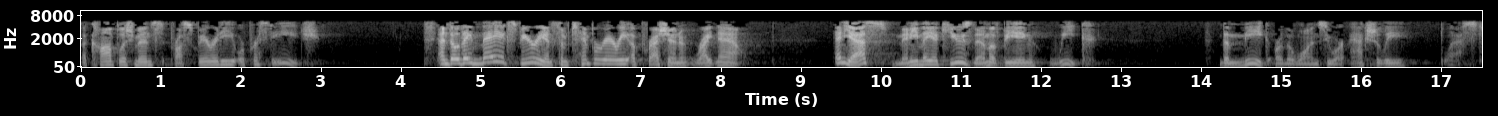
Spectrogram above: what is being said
accomplishments, prosperity, or prestige. And though they may experience some temporary oppression right now, and yes, many may accuse them of being weak, the meek are the ones who are actually blessed.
